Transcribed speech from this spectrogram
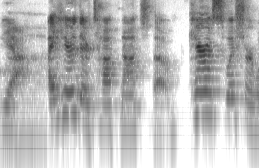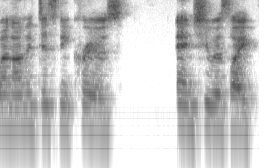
yeah, ah. I hear they're top notch though. Kara Swisher went on a Disney cruise, and she was like,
